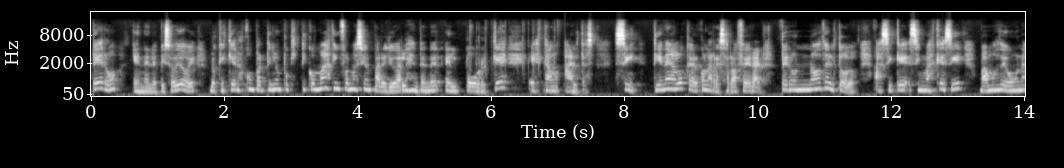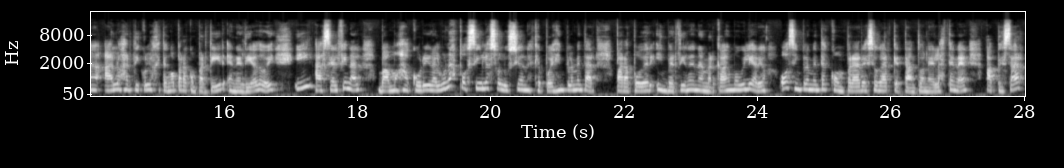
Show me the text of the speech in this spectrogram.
pero en el episodio de hoy lo que quiero es compartirle un poquitico más de información para ayudarles a entender el por qué están altas. Sí, tiene algo que ver con la Reserva Federal, pero no del todo. Así que sin más que decir, vamos de una a los artículos que tengo para compartir en el día de hoy y hacia el final vamos a cubrir algunas posibles soluciones que puedes implementar para poder invertir en el mercado inmobiliario o simplemente comprar ese hogar que tanto anhelas tener a pesar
